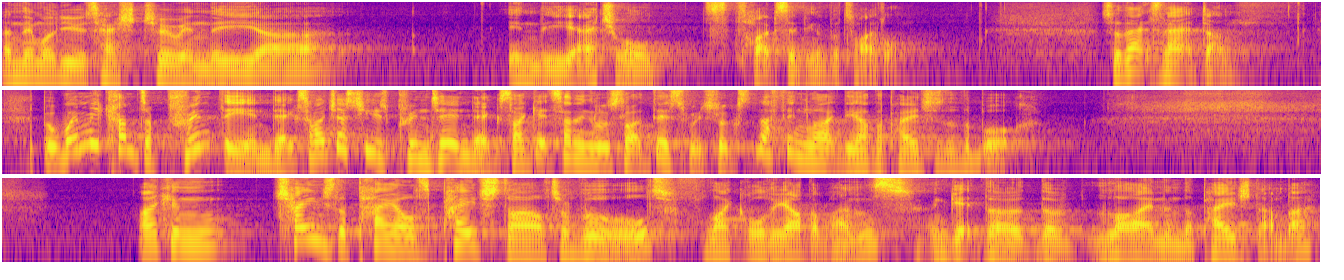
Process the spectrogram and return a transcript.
And then we'll use hash 2 in the, uh, in the actual typesetting of the title. So that's that done. But when we come to print the index, if I just use print index, I get something that looks like this, which looks nothing like the other pages of the book. I can change the page style to ruled, like all the other ones, and get the, the line and the page number,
